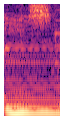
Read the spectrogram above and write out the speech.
darkness.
